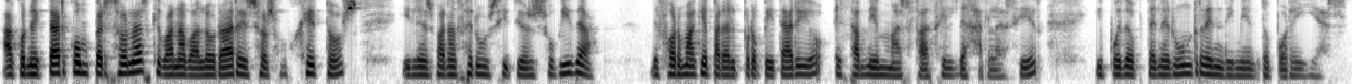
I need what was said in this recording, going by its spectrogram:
a conectar con personas que van a valorar esos objetos y les van a hacer un sitio en su vida, de forma que para el propietario es también más fácil dejarlas ir y puede obtener un rendimiento por ellas.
